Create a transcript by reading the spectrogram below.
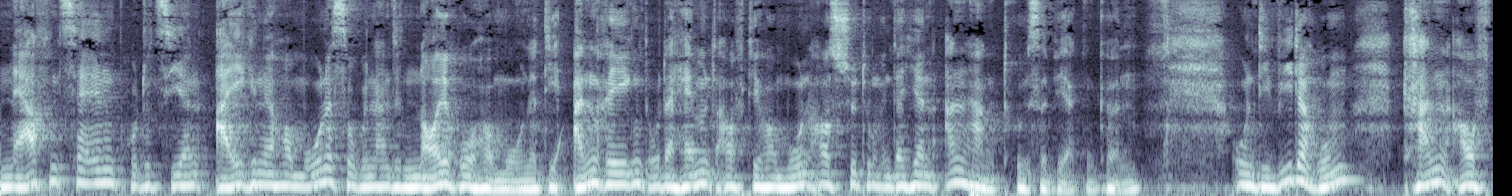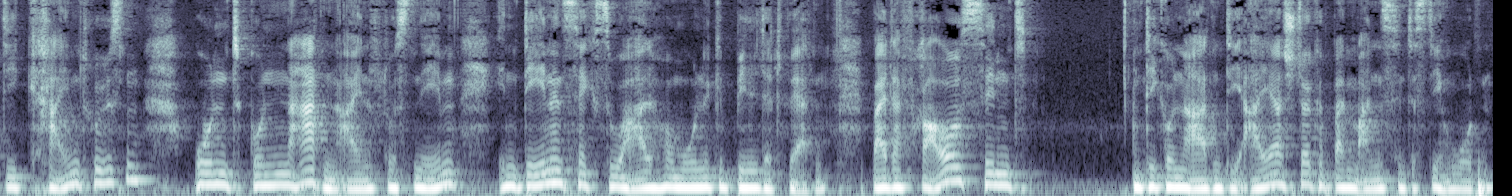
Nervenzellen produzieren eigene Hormone, sogenannte Neurohormone, die anregend oder hemmend auf die Hormonausschüttung in der Hirnanhangdrüse wirken können. Und die wiederum kann auf die Keimdrüsen und Gonaden Einfluss nehmen, in denen Sexualhormone gebildet werden. Bei der Frau sind die Gonaden die Eierstöcke, beim Mann sind es die Hoden.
